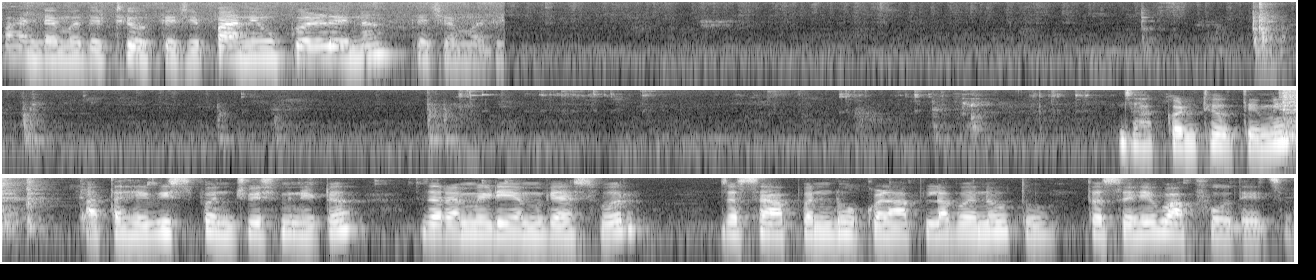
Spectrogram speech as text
भांड्यामध्ये ठेवते जे पाणी उकळले ना त्याच्यामध्ये. झाकण ठेवते मी. आता हे वीस पंचवीस मिनिटं जरा मीडियम गॅसवर जसं आपण ढोकळा आपला बनवतो तसं हे वाफवू द्यायचं.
